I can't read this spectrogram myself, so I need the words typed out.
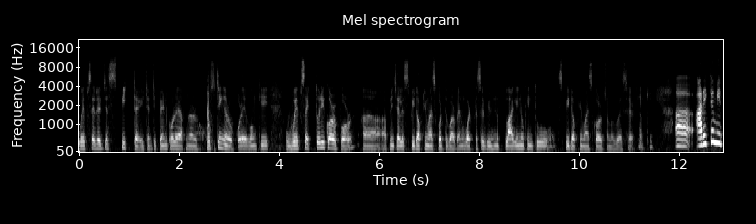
ওয়েবসাইটের যে স্পিডটা এটা ডিপেন্ড করে আপনার হোস্টিং এর উপরে এবং কি ওয়েবসাইট তৈরি করার পর আপনি চাইলে স্পিড অপটিমাইজ করতে পারবেন। ওয়ার্ডপ্রেসের বিভিন্ন প্লাগইনও কিন্তু স্পিড অপটিমাইজ করার জন্য রয়েছে আর কি। আরেকটা মিথ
